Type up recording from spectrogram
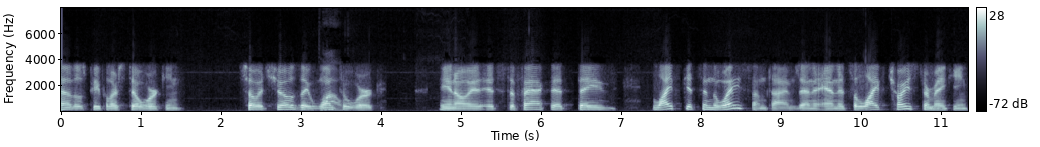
of those people are still working. So it shows they want wow. to work. You know, it's the fact that they life gets in the way sometimes, and and it's a life choice they're making.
